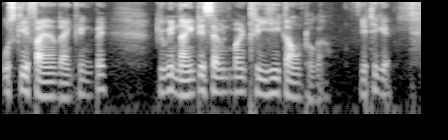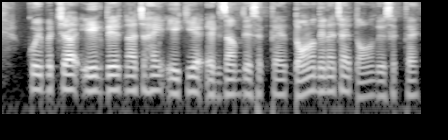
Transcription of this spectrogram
उसकी फाइनल रैंकिंग पे, क्योंकि 97.3 ही काउंट होगा। ये ठीक है? कोई बच्चा एक देना चाहे, एक ही एग्ज़ाम दे सकता है, दोनों देना चाहे, दोनों दे सकता है।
